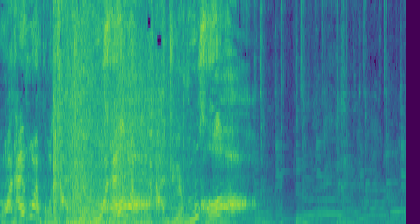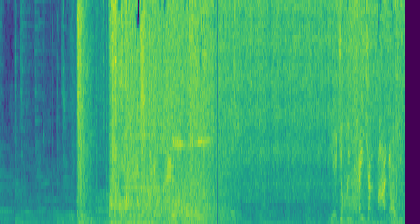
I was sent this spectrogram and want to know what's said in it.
脱胎换骨的感觉，脱胎换骨的感觉如何？也就跟开枪打鸟一样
